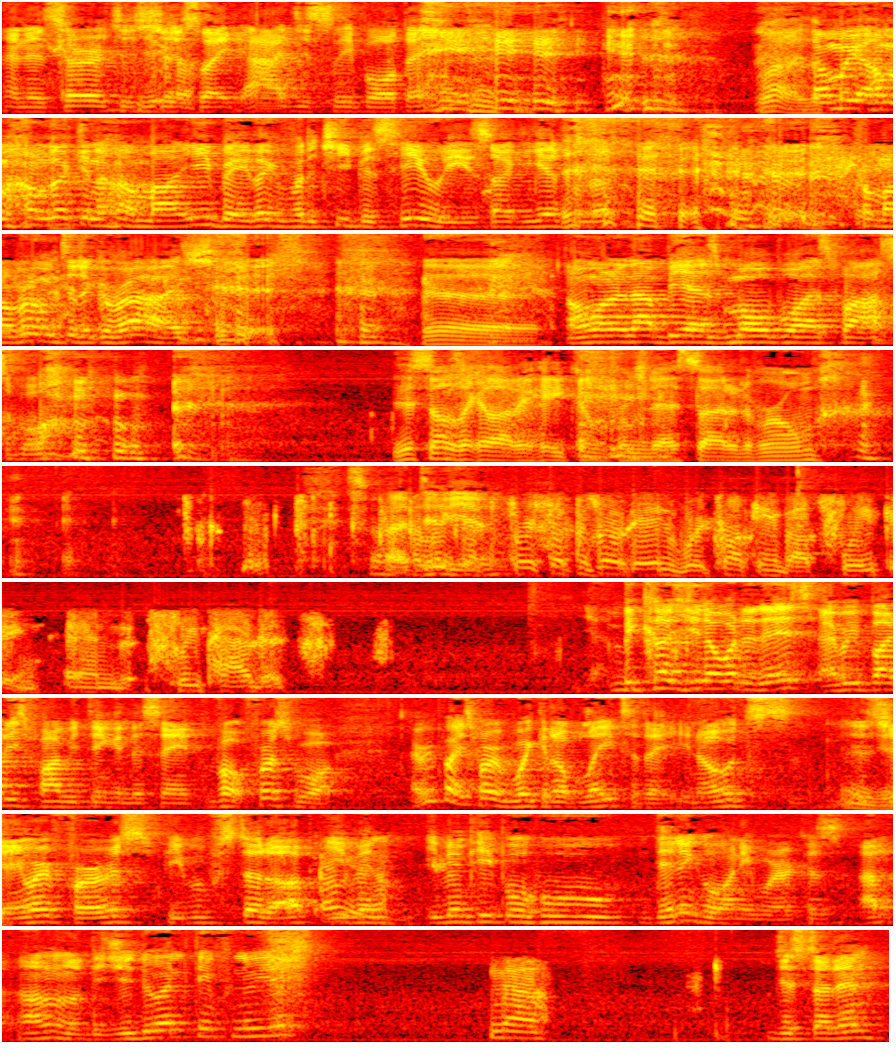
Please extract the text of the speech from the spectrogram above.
And then Serge is just like, ah, I just sleep all day. I'm, I'm, I'm looking on my eBay looking for the cheapest Heelys so I can get from, the, from my room to the garage. uh, I want to not be as mobile as possible. this sounds like a lot of hate coming from that side of the room. That's what I I do, think yeah. first episode in, we're talking about sleeping and sleep habits. Yeah, Because you know what it is? Everybody's probably thinking the same. Well, first of all, everybody's probably waking up late today. You know, it's it's Yeah. January first. People stood up. Oh, even yeah. even people who didn't go anywhere. Because I, don't- I don't know. Did you do anything for New Year's? No, Just stood in.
